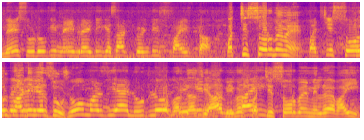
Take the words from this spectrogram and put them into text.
नए सूटों की नई वैरायटी के साथ ट्वेंटी फाइव का। पच्चीस सौ रुपए में? पच्चीस सौ party wear सूट। जो मर्ज़ी है लूट लो ज़बरदस्त यार पच्चीस सौ रुपए में मिल रहा है भाई।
